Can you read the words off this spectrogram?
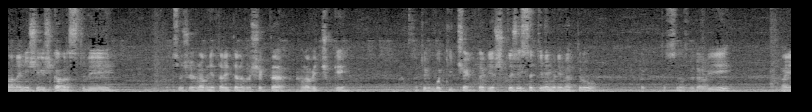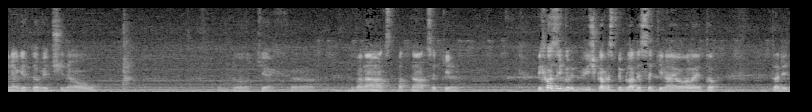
A nejnižší výška vrstvy, což je hlavně tady ten vršek té hlavičky a těch botiček, tak je 4 setiny milimetrů. Tak to jsem zvědavý. A jinak je to většinou do těch 12-15 eh, setin. Výchozí výška vrstvy byla desetina, jo, ale je to tady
